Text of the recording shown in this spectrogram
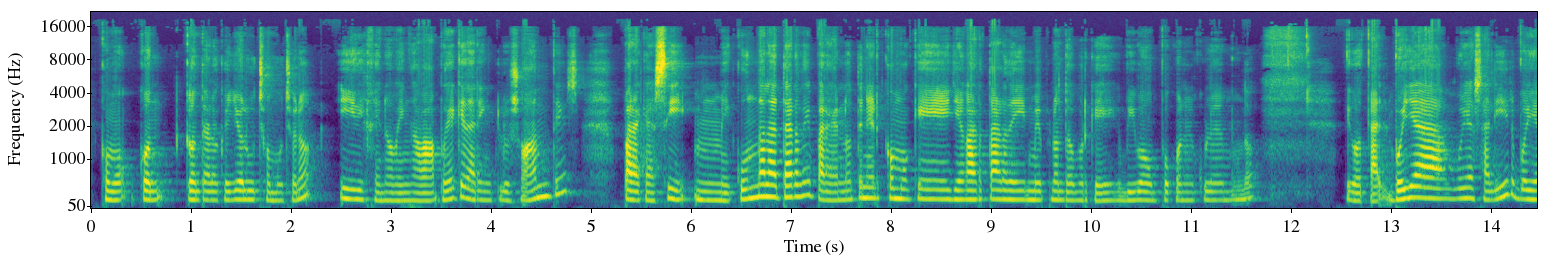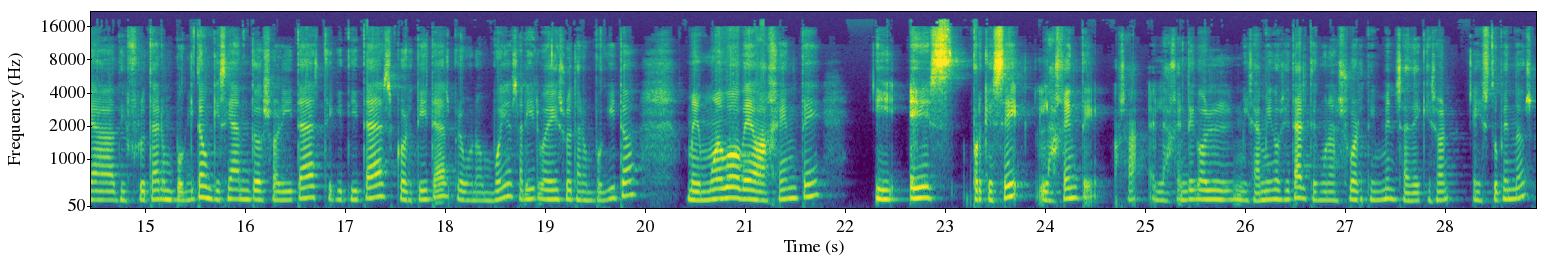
como contra lo que yo lucho mucho, ¿no? Y dije, no, venga, va, voy a quedar incluso antes para que así me cunda la tarde, para no tener como que llegar tarde e irme pronto porque vivo un poco en el culo del mundo. Digo, tal, voy a, voy a salir, voy a disfrutar un poquito, aunque sean dos horitas chiquititas, cortitas, pero bueno, voy a salir, voy a disfrutar un poquito, me muevo, veo a gente y es porque sé la gente, o sea, la gente con mis amigos y tal, tengo una suerte inmensa de que son estupendos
